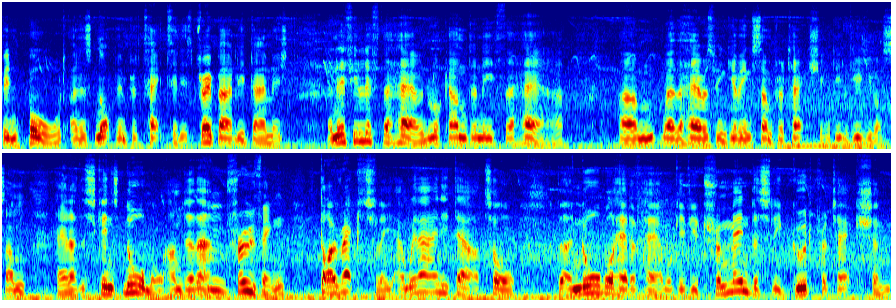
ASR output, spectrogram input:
been bald and has not been protected, it's very badly damaged. And if you lift the hair and look underneath the hair, um, where the hair has been giving some protection. People have usually got some hair, the skin's normal under that, mm. proving directly and without any doubt at all that a normal head of hair will give you tremendously good protection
